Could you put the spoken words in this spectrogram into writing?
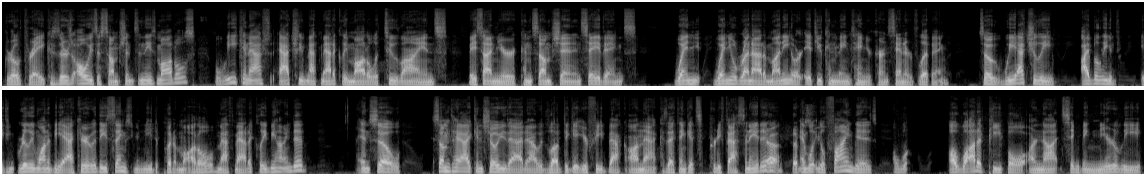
growth rate because there's always assumptions in these models well we can actually mathematically model with two lines based on your consumption and savings when when you'll run out of money or if you can maintain your current standard of living. So we actually i believe if you really want to be accurate with these things, you need to put a model mathematically behind it. And so someday I can show you that, and I would love to get your feedback on that because I think it's pretty fascinating. Yeah, and what you'll find is a, a lot of people are not saving nearly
